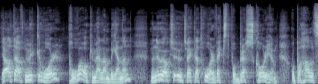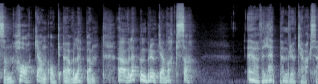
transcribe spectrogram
Jag har alltid haft mycket hår på och mellan benen. Men nu har jag också utvecklat hårväxt på bröstkorgen och på halsen, hakan och överläppen. Överläppen brukar vaxa. Överläppen brukar vaxa.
